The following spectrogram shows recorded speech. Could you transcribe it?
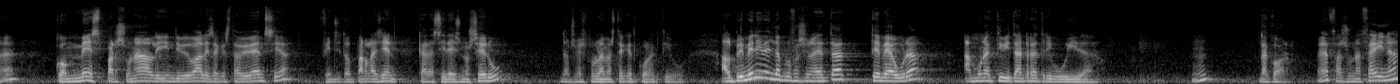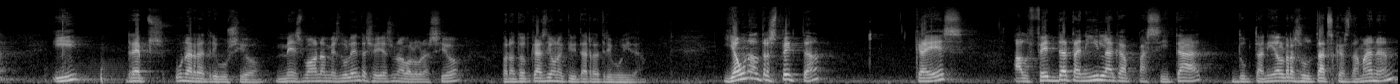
Eh? Com més personal i individual és aquesta vivència, fins i tot per la gent que decideix no ser-ho, doncs més problemes té aquest col·lectiu. El primer nivell de professionalitat té a veure amb una activitat retribuïda. Mm? D'acord, eh? fas una feina i reps una retribució. Més bona, més dolenta, això ja és una valoració, però en tot cas hi ha una activitat retribuïda. Hi ha un altre aspecte que és el fet de tenir la capacitat d'obtenir els resultats que es demanen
